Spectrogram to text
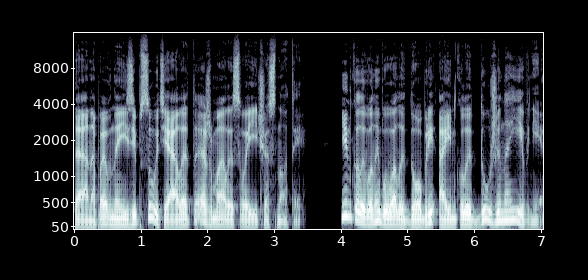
та, напевне, і зіпсуті, але теж мали свої чесноти. Інколи вони бували добрі, а інколи дуже наївні,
